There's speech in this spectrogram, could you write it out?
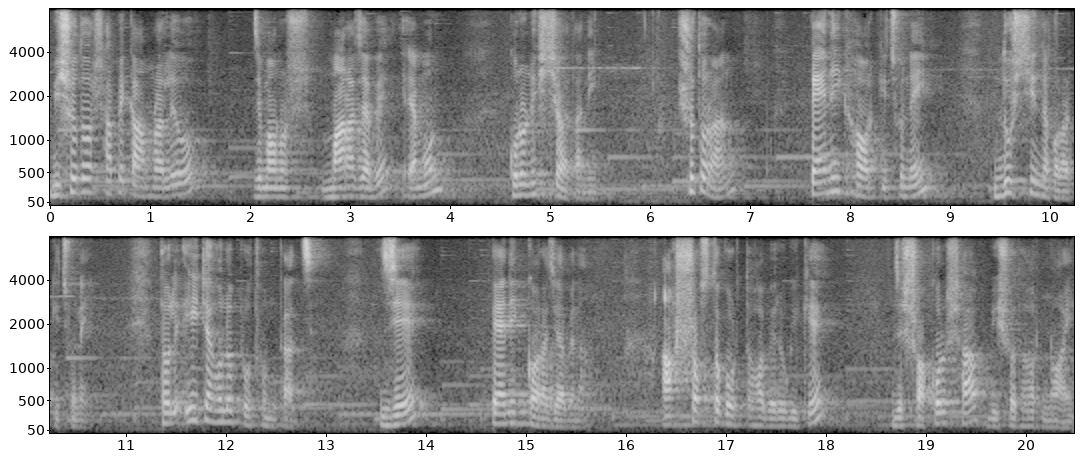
বিষধর সাপে কামড়ালেও যে মানুষ মারা যাবে এমন কোনো নিশ্চয়তা নেই। সুতরাং প্যানিক হওয়ার কিছু নেই, দুশ্চিন্তা করার কিছু নেই। তাহলে এইটা হলো প্রথম কাজ। যে প্যানিক করা যাবে না। আশ্বস্ত করতে হবে রোগীকে যে সকল সাপ বিষধর নয়।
